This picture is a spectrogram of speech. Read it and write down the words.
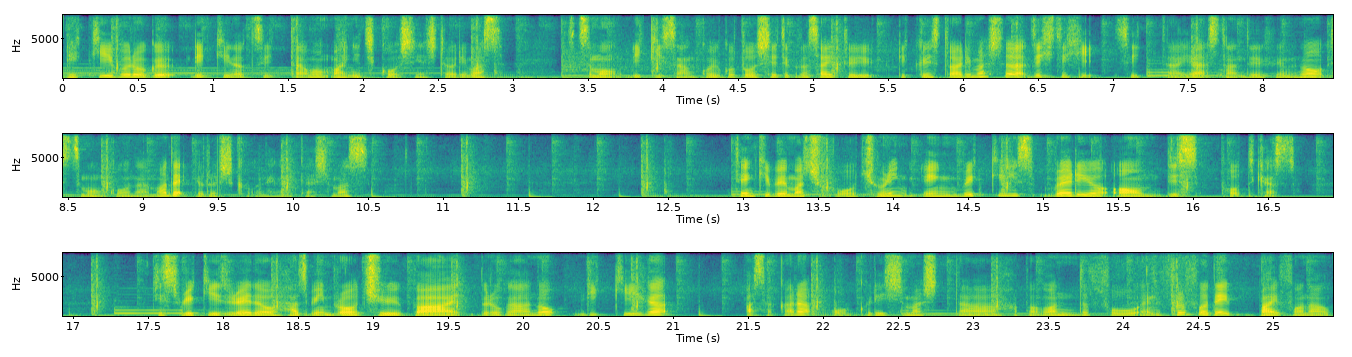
リッキーブログ、リッキーのツイッターも毎日更新しております。質問、リッキーさん、こういうことを教えてくださいというリクエストありましたら、ぜひぜひツイッターやスタンド FM の質問コーナーまでよろしくお願いいたします。Thank you very much for tuning in Ricky's Radio on this podcast. This Ricky's Radio has been brought to you by ブロガーのリッキーが朝からお送りしました。Have a wonderful and fruitful day. Bye for now.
